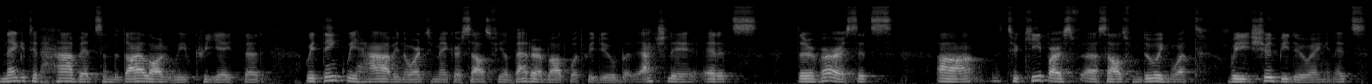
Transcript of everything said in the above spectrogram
negative habits and the dialogue we've created we think we have in order to make ourselves feel better about what we do but actually it's the reverse it's uh, to keep ourselves from doing what we should be doing and it's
